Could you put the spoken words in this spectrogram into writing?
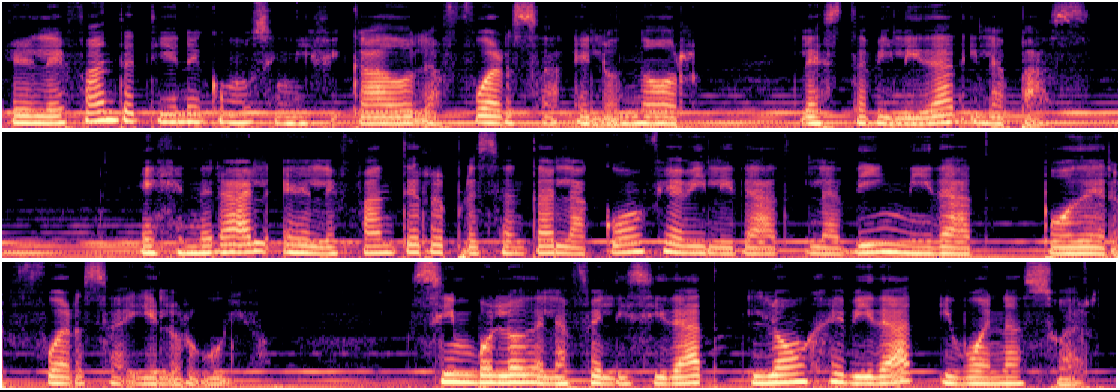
El elefante tiene como significado la fuerza, el honor, la estabilidad y la paz. En general, el elefante representa la confiabilidad, la dignidad, poder, fuerza y el orgullo, símbolo de la felicidad, longevidad y buena suerte.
